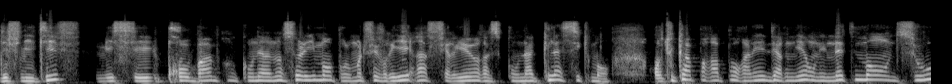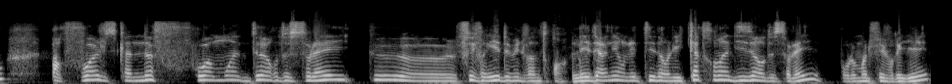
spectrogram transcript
définitifs mais c'est probable qu'on ait un ensoleillement pour le mois de février inférieur à ce qu'on a classiquement. En tout cas, par rapport à l'année dernière, on est nettement en dessous, parfois jusqu'à 9 fois moins d'heures de soleil que euh, février 2023. L'année dernière, on était dans les 90 heures de soleil pour le mois de février.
